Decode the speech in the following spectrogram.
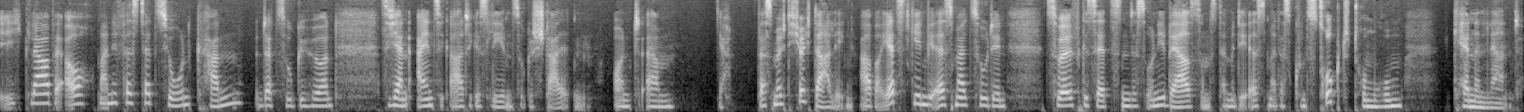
ich glaube auch, Manifestation kann dazu gehören, sich ein einzigartiges Leben zu gestalten. Und ähm, das möchte ich euch darlegen. Aber jetzt gehen wir erstmal zu den zwölf Gesetzen des Universums, damit ihr erstmal das Konstrukt drumherum kennenlernt.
